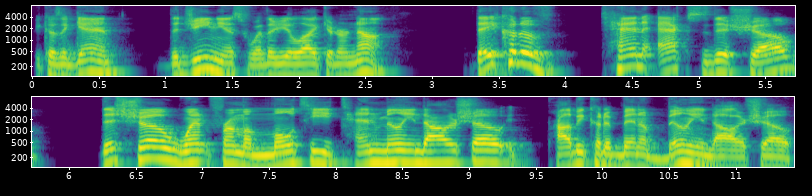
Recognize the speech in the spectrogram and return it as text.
because, again, the genius, whether you like it or not. They could have 10x this show. This show went from a multi $10 million show, it probably could have been a billion dollar show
